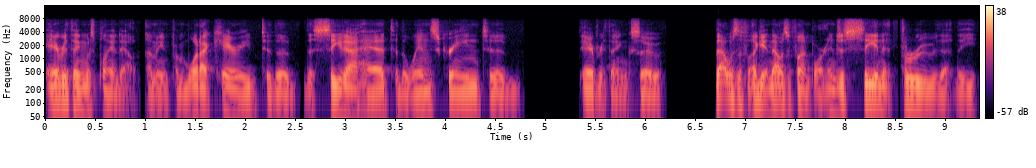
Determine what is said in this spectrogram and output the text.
everything was planned out. I mean from what i carried to the the seat i had to the windscreen to everything. So that was a, again that was a fun part and just seeing it through that the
